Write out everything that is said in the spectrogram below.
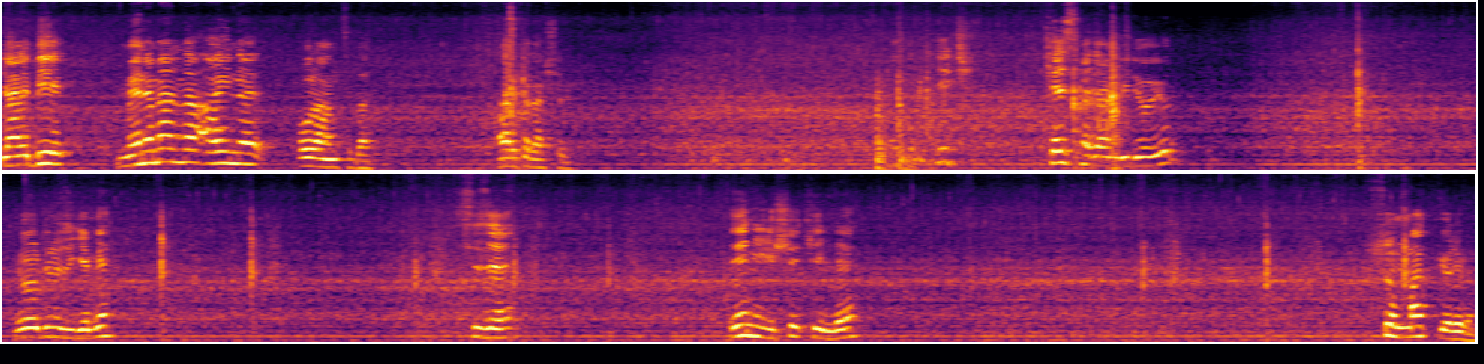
Yani bir menemenle aynı orantıda arkadaşlarım. Hiç kesmeden videoyu gördüğünüz gibi size en iyi şekilde sunmak görevim.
